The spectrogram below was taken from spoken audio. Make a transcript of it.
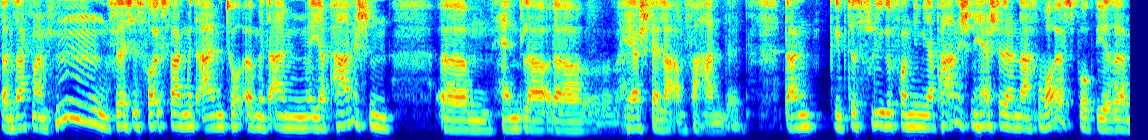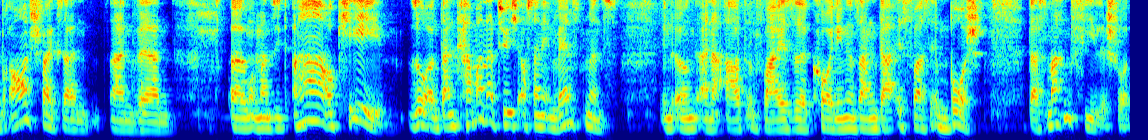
Dann sagt man, hm, vielleicht ist Volkswagen mit einem, äh, mit einem japanischen ähm, Händler oder Hersteller am Verhandeln. Dann gibt es Flüge von dem japanischen Hersteller nach Wolfsburg, die ja in Braunschweig sein, sein werden. Ähm, und man sieht, ah, okay, so, und dann kann man natürlich auch seine Investments in irgendeiner Art und Weise koordinieren und sagen, da ist was im Busch. Das machen viele schon.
